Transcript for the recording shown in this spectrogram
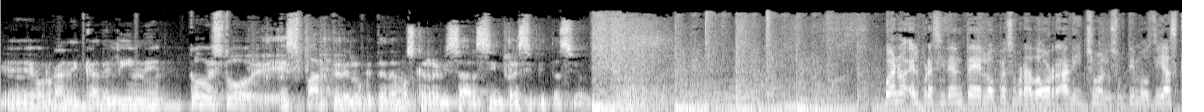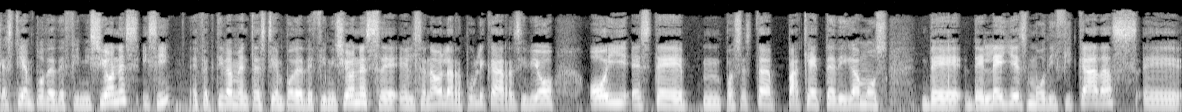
eh, orgánica del INE. Todo esto es parte de lo que tenemos que revisar sin precipitación. Bueno, el presidente López Obrador ha dicho en los últimos días que es tiempo de definiciones y sí, efectivamente es tiempo de definiciones. Eh, el Senado de la República recibió hoy este, mm, pues este paquete, digamos, de, leyes modificadas eh,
